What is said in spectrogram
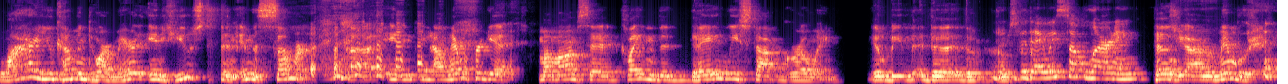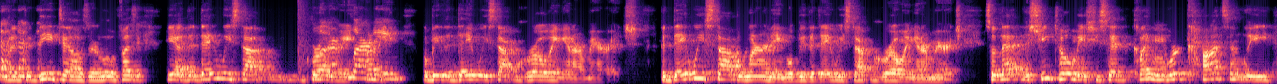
why are you coming to our marriage in Houston in the summer? Uh, and, and, I'll never forget, my mom said, Clayton, the day we stop growing, It'll be the the, the day we stop learning. Tells you I remember it, but the details are a little fuzzy. Yeah, the day we stop growing learning will be the day we stop growing in our marriage. The day we stop learning will be the day we stop growing in our marriage. So that she told me, she said, Clayton, we're constantly,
